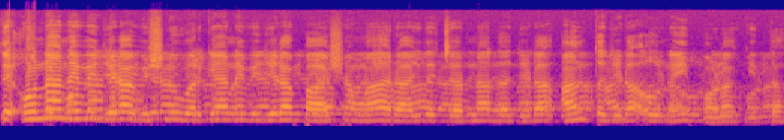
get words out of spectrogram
ਤੇ ਉਹਨਾਂ ਨੇ ਵੀ ਜਿਹੜਾ ਵਿਸ਼ਨੂੰ ਵਰਗਿਆਂ ਨੇ ਵੀ ਜਿਹੜਾ ਪਾਤਸ਼ਾਹ ਮਹਾਰਾਜ ਦੇ ਚਰਨਾਂ ਦਾ ਜਿਹੜਾ ਅੰਤ ਜਿਹੜਾ ਉਹ ਨਹੀਂ ਪਾਉਣਾ ਕੀਤਾ।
